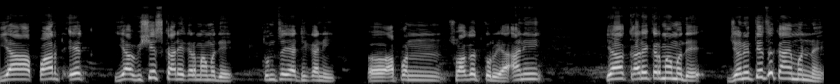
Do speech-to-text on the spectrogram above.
या पार्ट एक या विशेष कार्यक्रमामध्ये तुमचं या ठिकाणी आपण स्वागत करूया. आणि या कार्यक्रमामध्ये जनतेचं काय म्हणणं आहे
